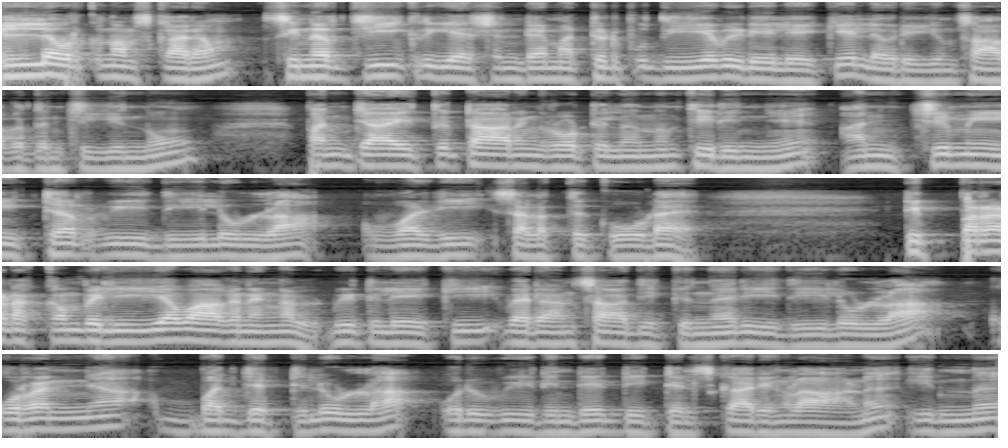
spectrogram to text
എല്ലാവർക്കും നമസ്കാരം. സിനർജി ക്രിയേഷന്റെ മറ്റൊരു പുതിയ വീഡിയോയിലേക്ക് എല്ലാവരെയും സ്വാഗതം ചെയ്യുന്നു. പഞ്ചായത്ത് ടാറിംഗ് റോട്ടിൽ നിന്നും തിരിഞ്ഞ് അഞ്ച് മീറ്റർ വീതിയിലുള്ള വഴി സ്ഥലത്ത് കൂടെ ടിപ്പറടക്കം വലിയ വാഹനങ്ങൾ വീട്ടിലേക്ക് വരാൻ സാധിക്കുന്ന രീതിയിലുള്ള കുറഞ്ഞ ബഡ്ജറ്റിലുള്ള ഒരു വീടിന്റെ ഡീറ്റെയിൽസ് കാര്യങ്ങളാണ് ഇന്ന്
